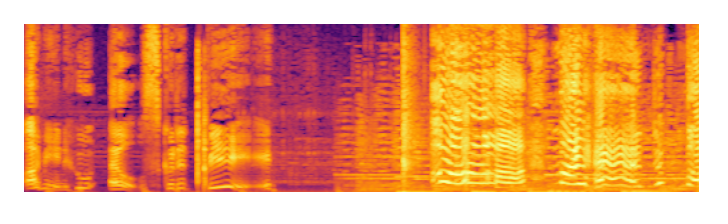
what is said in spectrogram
I mean, who else could it be? Ah! My hand! My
